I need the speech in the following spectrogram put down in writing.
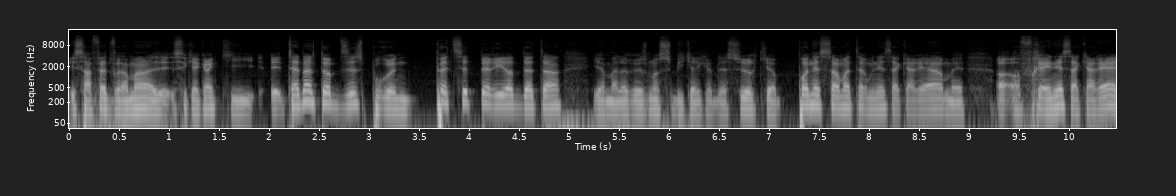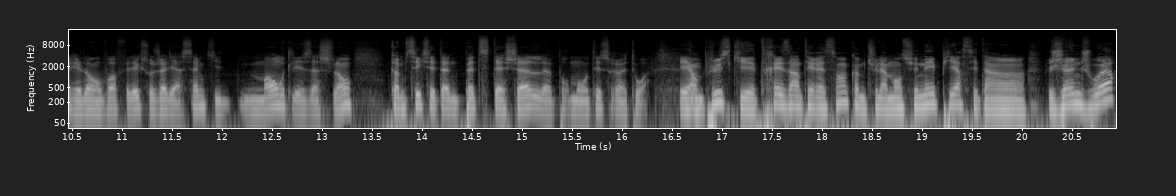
Et ça a fait vraiment. C'est quelqu'un qui était dans le top 10 pour une petite période de temps. Il a malheureusement subi quelques blessures qui n'a pas nécessairement terminé sa carrière, mais a, freiné sa carrière. Et là, on voit Félix Auger-Aliassime qui monte les échelons comme si c'était une petite échelle pour monter sur un toit. Et en plus, ce qui est très intéressant, comme tu l'as mentionné, Pierre, c'est un jeune joueur.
